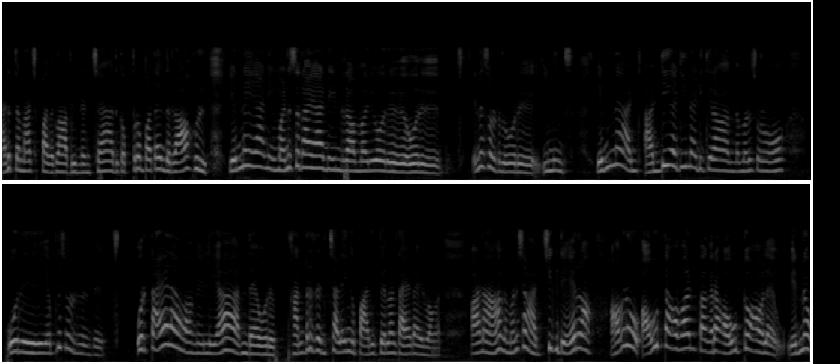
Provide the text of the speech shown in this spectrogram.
அடுத்த மேட்ச் பார்த்துக்கலாம் அப்படின்னு நினைச்சேன். அதுக்கப்புறம் பார்த்தா இந்த ராகுல் என்னையா நீ மனுஷனாயா நீன்ற மாதிரி ஒரு ஒரு என்ன சொல்கிறது ஒரு இன்னிங்ஸ் என்ன அடி அடி அடின்னு அடிக்கிறான் அந்த மனுஷனும். ஒரு எப்படி சொல்கிறது ஒரு டயர்ட் ஆவாங்க இல்லையா? அந்த ஒரு ஹண்ட்ரட் அடிச்சாலே இங்கே பாதி பேர்லாம் டயர்ட் ஆயிடுவாங்க. ஆனால் அந்த மனுஷன் அடிச்சுக்கிட்டே இருக்கான். அவனும் அவுட் ஆவான்னு பார்க்குற அவுட்டும் ஆகலை என்ன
